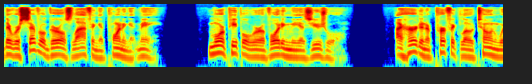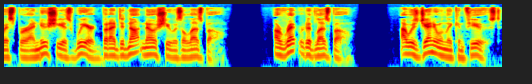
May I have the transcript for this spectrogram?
there were several girls laughing at pointing at me. More people were avoiding me as usual. I heard in a perfect low tone whisper I knew she is weird but I did not know she was a lesbo. A retrooted lesbo. I was genuinely confused.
